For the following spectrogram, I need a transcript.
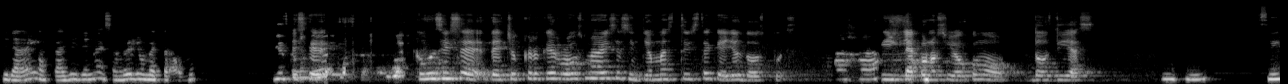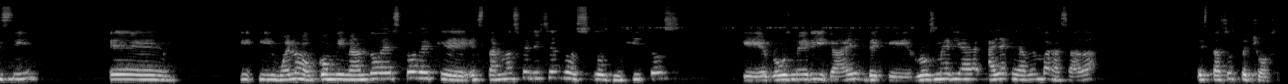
tirada en la calle llena de sangre, yo me traumo. es, que, ¿cómo se dice? De hecho, creo que Rosemary se sintió más triste que ellos dos, pues. Ajá. Y la conoció como dos días. Sí, sí. Eh, y, bueno, combinando esto de que están más felices los, los viejitos que Rosemary y Guy, de que Rosemary haya quedado embarazada, está sospechoso.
